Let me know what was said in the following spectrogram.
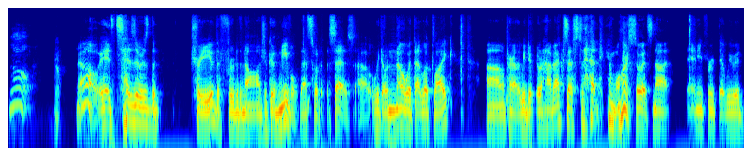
No. No, it says it was the tree of the fruit of the knowledge of good and evil. That's what it says. Uh, we don't know what that looked like. Um, apparently, we don't have access to that anymore, so it's not any fruit that we would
